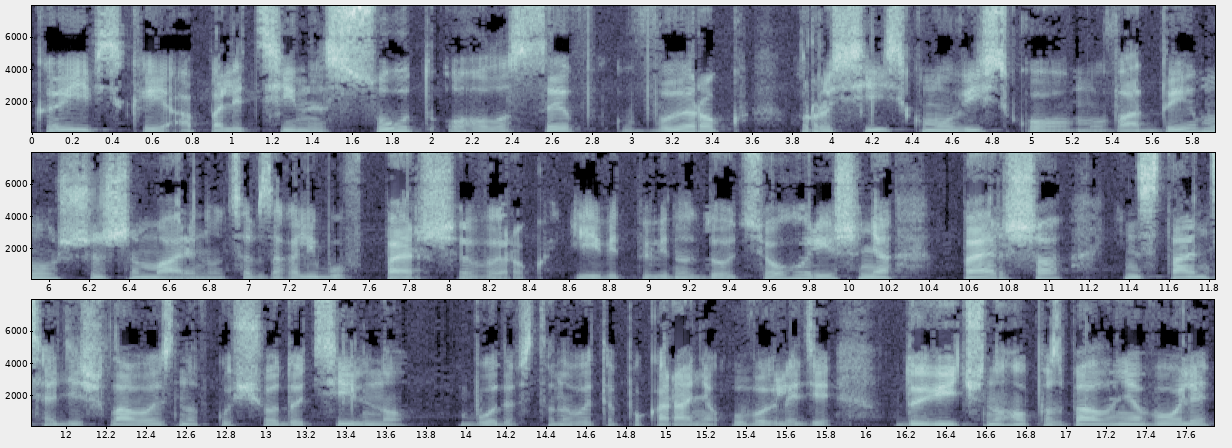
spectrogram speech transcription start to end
Київський апеляційний суд оголосив вирок російському військовому Вадиму Шишимаріну. Це взагалі був перший вирок, і відповідно до цього рішення перша інстанція дійшла висновку, що доцільно буде встановити покарання у вигляді довічного позбавлення волі.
